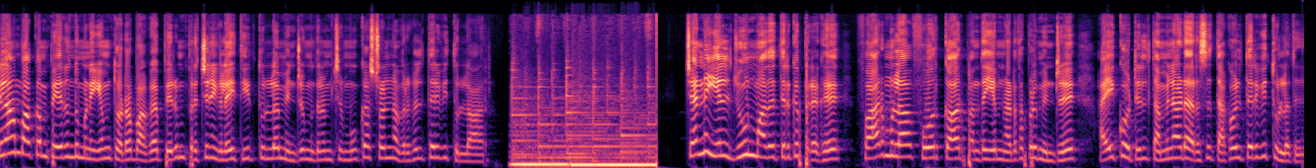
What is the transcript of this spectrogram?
கிளாம்பாக்கம் பேருந்து முனையம் தொடர்பாக பெரும் பிரச்சினைகளை தீர்த்துள்ளோம் என்று முதலமைச்சர் மு ஸ்டாலின் அவர்கள் தெரிவித்துள்ளார். சென்னையில் ஜூன் மாதத்திற்கு பிறகு ஃபார்முலா ஃபோர் கார் பந்தயம் நடத்தப்படும் என்று ஐகோர்ட்டில் தமிழ்நாடு அரசு தகவல் தெரிவித்துள்ளது.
